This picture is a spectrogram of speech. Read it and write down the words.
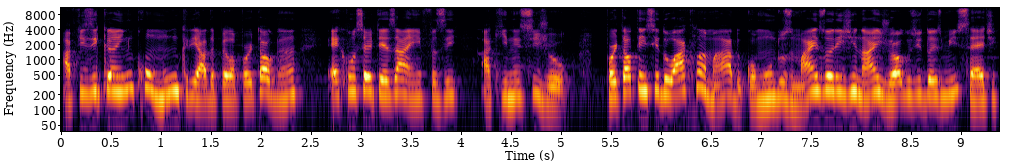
A física incomum criada pela Portal Gun é com certeza a ênfase aqui nesse jogo. Portal tem sido aclamado como um dos mais originais jogos de 2007,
